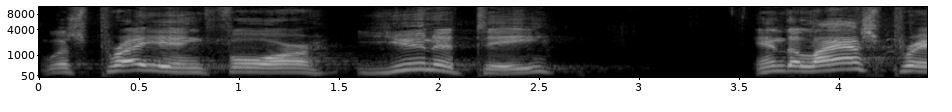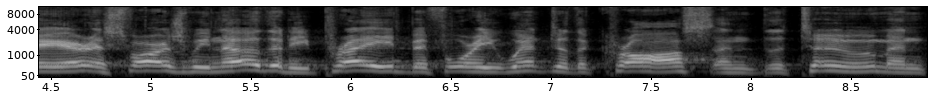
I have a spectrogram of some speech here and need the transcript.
was praying for unity. In the last prayer, as far as we know that he prayed before he went to the cross and the tomb and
